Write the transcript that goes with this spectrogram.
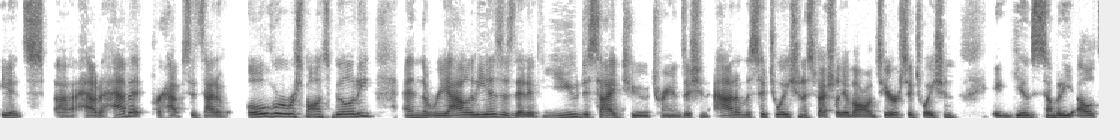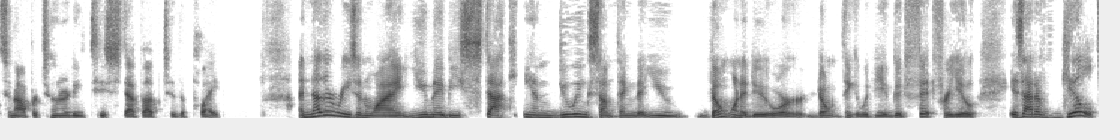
it's uh, out of habit, perhaps it's out of over responsibility. And the reality is, is that if you decide to transition out of a situation, especially a volunteer situation, it gives somebody else an opportunity to step up to the plate. Another reason why you may be stuck in doing something that you don't want to do or don't think it would be a good fit for you is out of guilt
